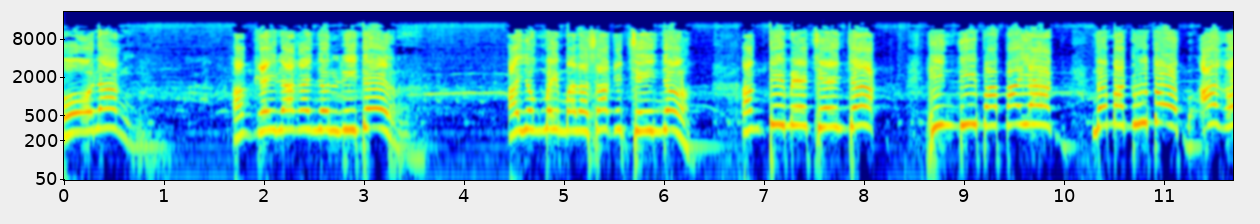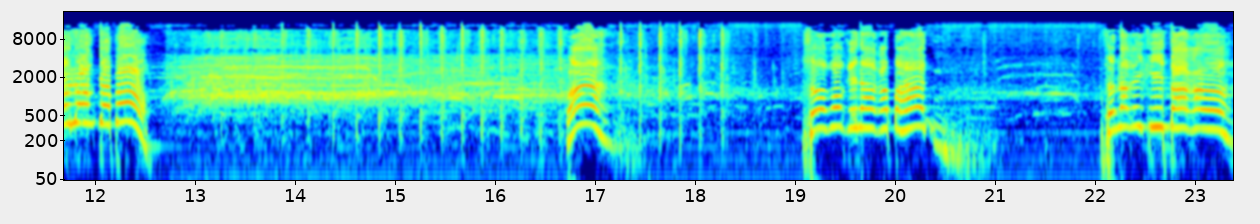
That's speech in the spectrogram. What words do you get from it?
oo lang. Ang kailangan yung leader ay yung may malasakit sa inyo. Ang Team Jack, hindi papayag na magutom ang Olongapo. Ha? So ako kinakabahan. Sa nakikita ko,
